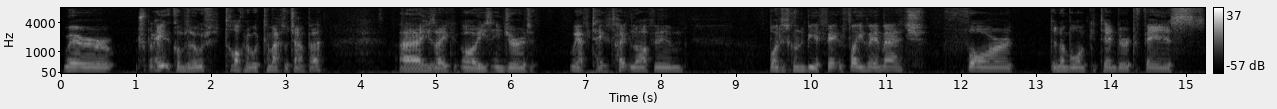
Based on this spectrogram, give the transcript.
where Triple H comes out talking about Tommaso Ciampa. Uh, he's like, oh, he's injured. We have to take the title off him. But it's going to be a fatal five way match for the number one contender to face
